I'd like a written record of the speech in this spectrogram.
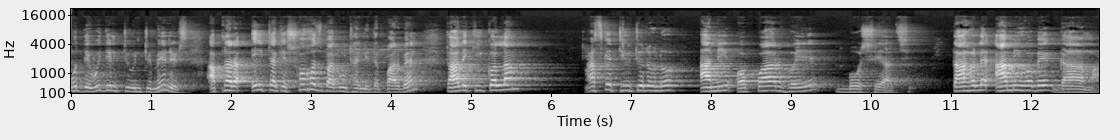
মধ্যে উইদিন টোয়েন্টি মিনিটস আপনারা এইটাকে সহজভাবে উঠাই নিতে পারবেন। তাহলে কি করলাম? আজকে টিউটর হলো, আমি অপার হয়ে বসে আছি। তাহলে আমি হবে গা মা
